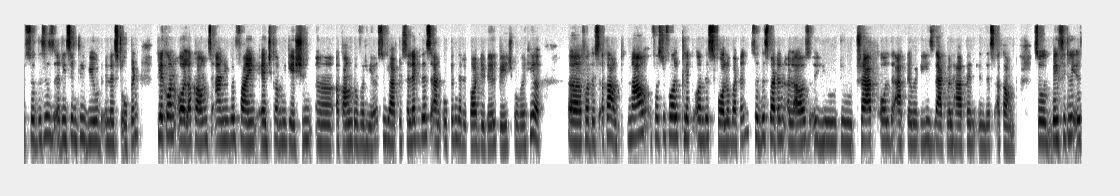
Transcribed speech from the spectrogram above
so this is a recently viewed list open click on all accounts and you will find edge communication uh, account over here. So you have to select this and open the record detail page over here uh, for this account. Now, first of all, click on this follow button. So this button allows you to track all the activities that will happen in this account. So basically it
